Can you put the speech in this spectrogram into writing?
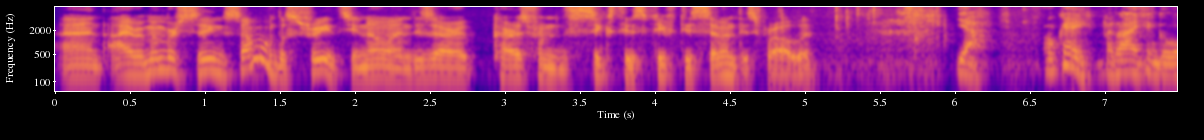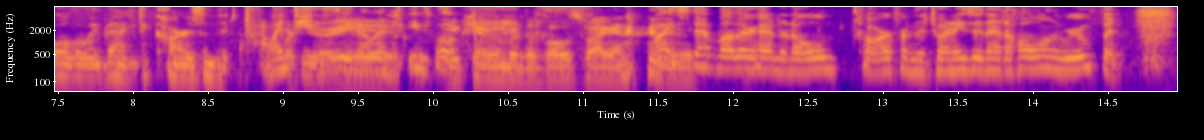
And I remember seeing some on the streets, you know, and these are cars from the 60s, 50s, 70s probably. Yeah. Okay, but I can go all the way back to cars in the oh, twenties. sure. You know, you, people. you can't remember the Volkswagen. My stepmother had an old car from the twenties that had a hole in the roof, but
